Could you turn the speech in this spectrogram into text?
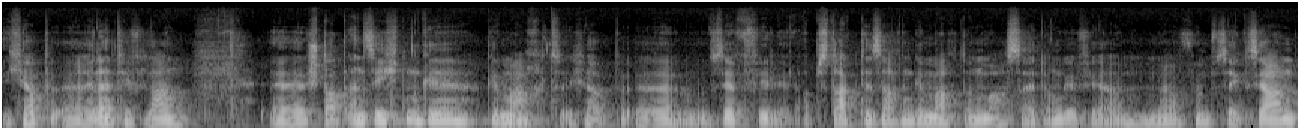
Ich habe äh, relativ lang äh, Stadtansichten ge gemacht. Ich habe äh, sehr viele abstrakte Sachen gemacht und mache seit ungefähr ja, fünf, sechs Jahren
